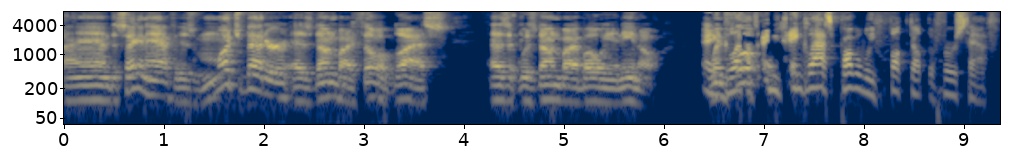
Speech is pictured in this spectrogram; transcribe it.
and the second half is much better as done by Philip Glass as it was done by Bowie and Eno. And Glass, Philip, and, and Glass probably fucked up the first half.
